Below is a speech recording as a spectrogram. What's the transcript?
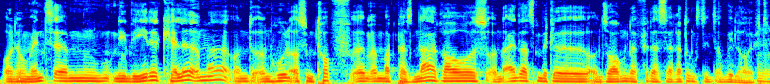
Und im Moment ähm, nehmen wir jede Kelle immer und, und holen aus dem Topf ähm, immer Personal raus und Einsatzmittel und sorgen dafür, dass der Rettungsdienst irgendwie läuft.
